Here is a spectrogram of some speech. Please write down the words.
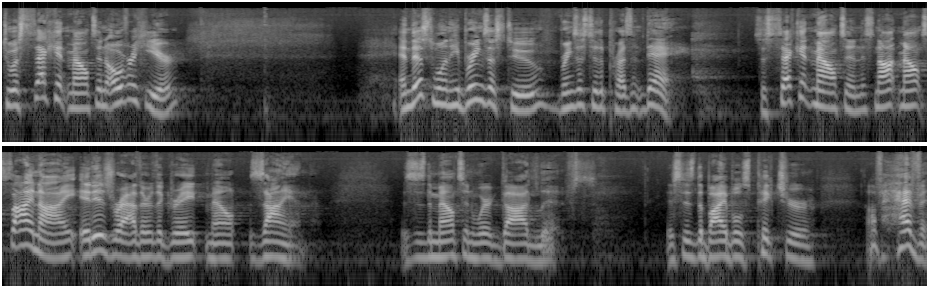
to a second mountain over here. And this one he brings us to, brings us to the present day. It's the second mountain. It's not Mount Sinai, it is rather the great Mount Zion. This is the mountain where God lives. This is the Bible's picture of heaven.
